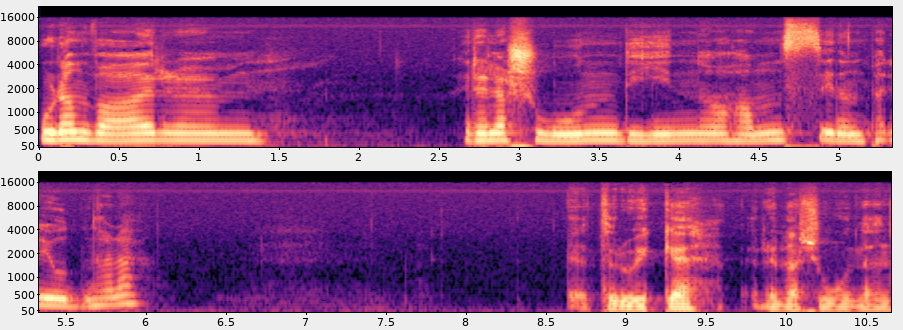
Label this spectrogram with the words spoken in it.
Hvordan var um, relasjonen din og hans i den perioden her, da? Jeg tror ikke relasjonen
